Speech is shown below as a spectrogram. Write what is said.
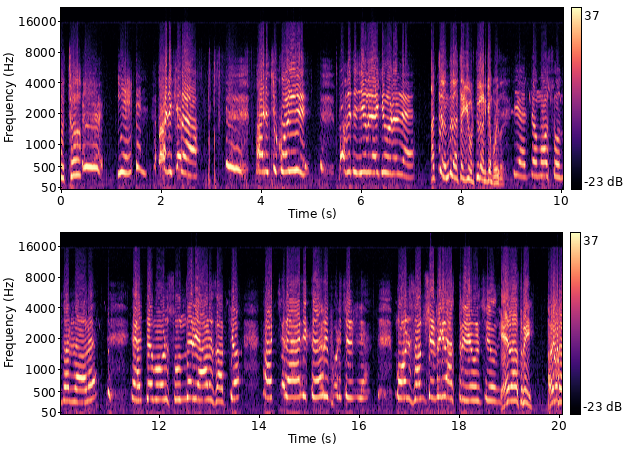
അച്ഛാ. ഏട്ടൻ. അടിക്കടാ. അടിച്ചു കൊല്ലി. പകുതി ജീവനാക്കി വിടല്ലേ? അച്ഛൻ എന്തിനാ അച്ഛൻ ഈ വൃത്തി കാണിക്കാൻ പോയത്? എന്റെ മോൻ സുന്ദരനാണ്. എന്റെ മോൾ സുന്ദരിയാണ് സത്യം. അച്ഛനാരും കേറി പിടിച്ചിട്ടില്ല. മോൻ സംശയം ഉണ്ടെങ്കിൽ ആ സ്ത്രീയെ വിളിച്ചു ചോദിക്കും. ഏതാ സ്ത്രീ? ഇവിടെ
